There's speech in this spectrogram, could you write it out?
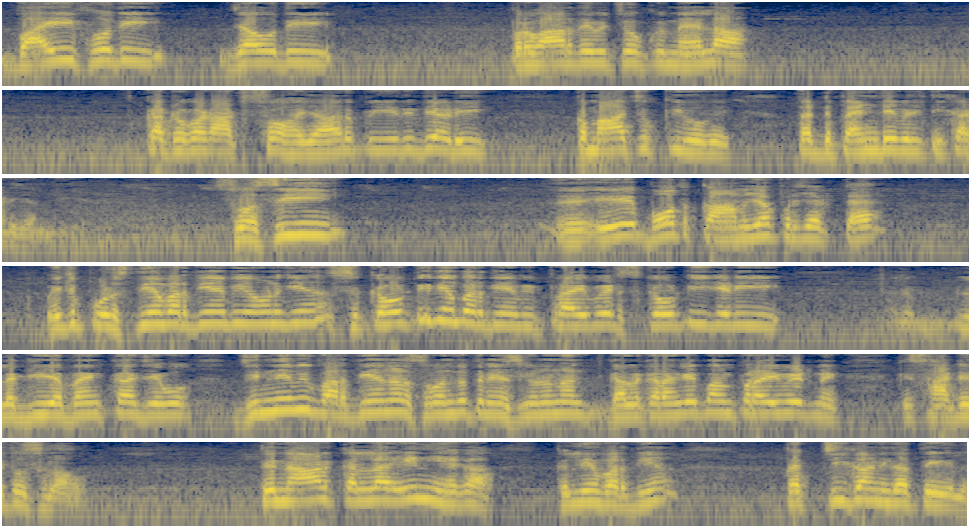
ਵਾਈਫ ਉਹਦੀ ਜਾਂ ਉਹਦੀ ਪਰਿਵਾਰ ਦੇ ਵਿੱਚੋਂ ਕੋਈ ਮਹਿਲਾ ਘੱਟੋ ਘੱਟ 800 ਹਜ਼ਾਰ ਰੁਪਏ ਦੀ ਦਿਹਾੜੀ ਕਮਾ ਚੁੱਕੀ ਹੋਵੇ ਤਾਂ ਡਿਪੈਂਡੇਬਿਲਟੀ ਘਟ ਜਾਂਦੀ ਹੈ। ਸੋ ਅਸੀਂ ਇਹ ਬਹੁਤ ਕਾਮਯਾਬ ਪ੍ਰੋਜੈਕਟ ਹੈ। ਵਿੱਚ ਪੁਲਿਸ ਦੀਆਂ ਵਰਦੀਆਂ ਵੀ ਆਉਣਗੀਆਂ ਸਿਕਿਉਰਿਟੀ ਦੀਆਂ ਵਰਦੀਆਂ ਵੀ ਪ੍ਰਾਈਵੇਟ ਸਿਕਿਉਰਿਟੀ ਜਿਹੜੀ ਲੱਗੀ ਹੈ ਬੈਂਕਾਂ 'ਚ, ਉਹ ਜਿੰਨੇ ਵੀ ਵਰਦੀਆਂ ਨਾਲ ਸੰਬੰਧਿਤ ਨੇ, ਅਸੀਂ ਉਹਨਾਂ ਨਾਲ ਗੱਲ ਕਰਾਂਗੇ, ਭਾਵੇਂ ਪ੍ਰਾਈਵੇਟ ਨੇ, ਕਿ ਸਾਡੇ ਤੋਂ ਸਿਲਾਓ ਤੇ ਨਾਲ ਕੱਲਾ ਇਹ ਨਹੀਂ ਹੈਗਾ, ਕੱਲੀਆਂ ਵਰਦੀਆਂ, ਕੱਚੀ ਕਹਾਣੀ ਦਾ ਤੇਲ,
